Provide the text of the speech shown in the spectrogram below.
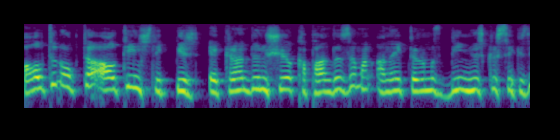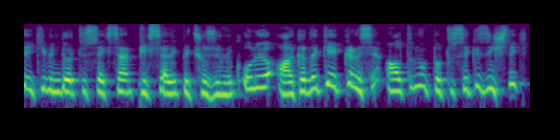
6.6 inçlik bir ekrana dönüşüyor. Kapandığı zaman ana ekranımız 1148'e 2480 piksellik bir çözünürlük oluyor. Arkadaki ekran ise 6.38 inçlik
